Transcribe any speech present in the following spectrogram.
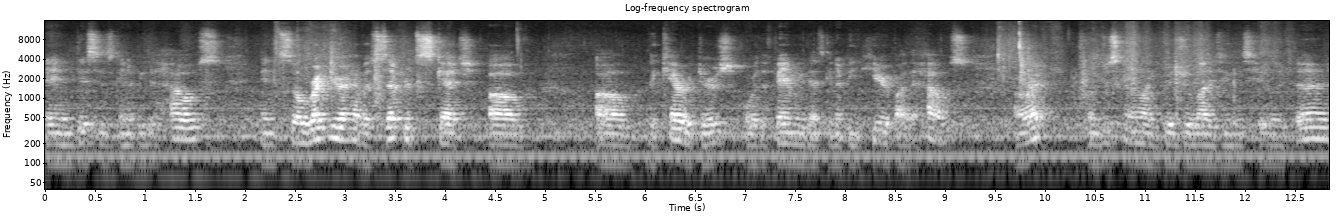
and this is going to be the house. And so right here I have a separate sketch of, of the characters or the family that's going to be here by the house. Alright? So I'm just kind of like visualizing this here like that.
